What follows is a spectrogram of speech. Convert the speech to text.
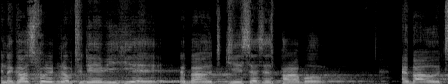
In the gospel reading of today, we hear about Jesus' parable about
